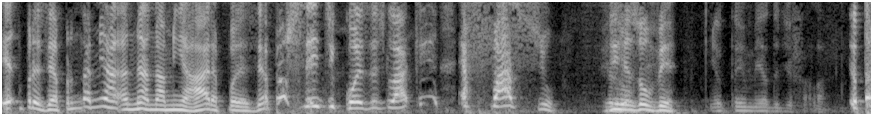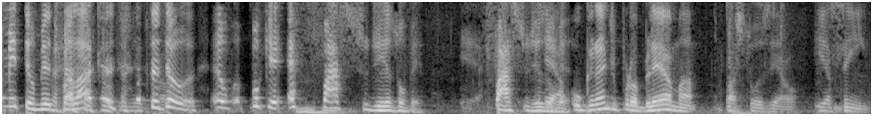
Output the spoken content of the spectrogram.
eu, por exemplo, na minha, na minha área, por exemplo, eu sei de coisas lá que é fácil de resolver. Eu tenho medo de falar. Eu também tenho medo de falar, entendeu? Eu, porque é fácil de resolver. É. Fácil de resolver. É, o grande problema, pastor Zé, e assim.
